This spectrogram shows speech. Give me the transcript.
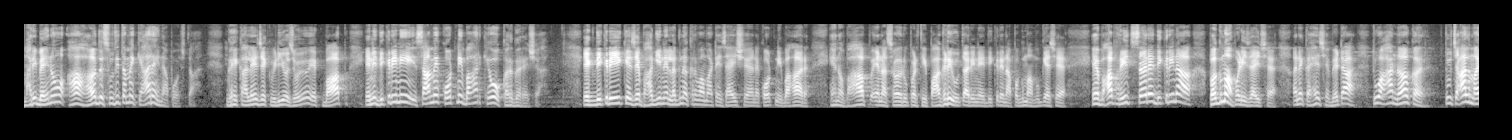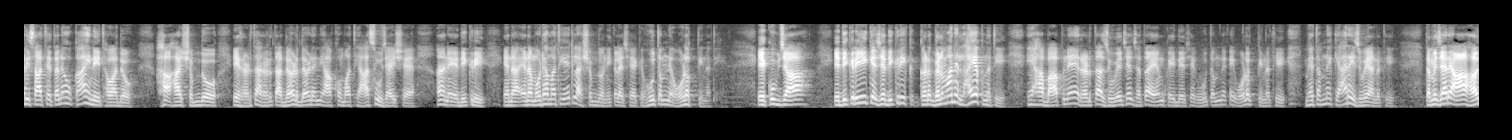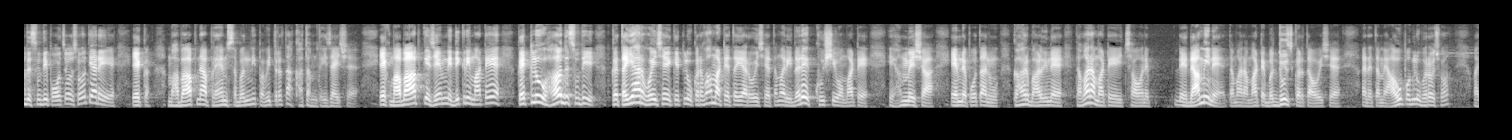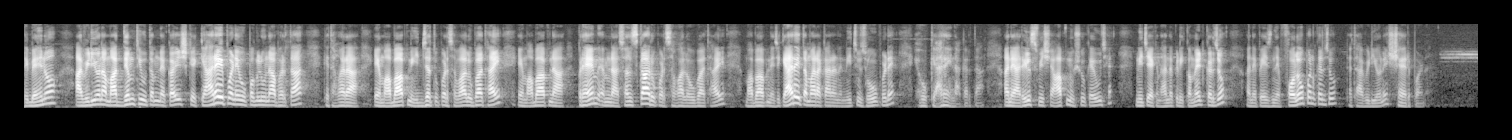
મારી બહેનો, આ હદ સુધી તમે ક્યારેય ના પહોંચતા. ગઈકાલે જ એક વીડિયો જોયો, એક બાપ એની દીકરીની સામે કોર્ટની બહાર કેવો કરગરે છે. એક દીકરી કે જે ભાગીને લગ્ન કરવા માટે જાય છે અને કોર્ટની બહાર, એનો બાપ એના સર ઉપરથી પાઘડી ઉતારીને દીકરીના પગમાં મૂકે છે. એ બાપ રીતસરે દીકરીના પગમાં પડી જાય છે અને કહે છે, બેટા, તું આ ન કર. તું ચાલ મારી સાથે, તને હું કાંઈ નહીં થવા દઉં. હા હા, શબ્દો એ રડતા રડતા દડ દળ એની આંખોમાંથી આંસુ જાય છે. અને એ દીકરી એના એના મોઢામાંથી એટલા શબ્દો નીકળે છે કે હું તમને ઓળખતી નથી. એ કુબજા એ દીકરી કે જે દીકરી ગણવાને લાયક નથી. એ આ બાપને રડતા જુએ છે, છતાં એમ કહી દે છે કે હું તમને કંઈ ઓળખતી નથી. મેં તમને ક્યારેય જોયા નથી. તમે જ્યારે આ હદ સુધી પહોંચો છો, ત્યારે એક મા બાપના પ્રેમ સંબંધની પવિત્રતા ખતમ થઈ જાય છે. એક મા બાપ કે જેમની દીકરી માટે કેટલું હદ સુધી તૈયાર હોય છે, કેટલું કરવા માટે તૈયાર હોય છે, તમારી દરેક ખુશીઓ માટે એ હંમેશા એમને પોતાનું ઘર બાળીને તમારા માટે ઈચ્છાઓને એ દામીને તમારા માટે બધું જ કરતા હોય છે અને તમે આવું પગલું ભરો છો. મારી બહેનો, આ વિડીયોના માધ્યમથી હું તમને કહીશ કે ક્યારેય પણ એવું પગલું ના ભરતા કે તમારા એ મા બાપની ઇજ્જત ઉપર સવાલ ઊભા થાય, એ મા બાપના પ્રેમ, એમના સંસ્કાર ઉપર સવાલો ઊભા થાય. મા બાપને જે ક્યારેય તમારા કારણે નીચું જોવું પડે, એવું ક્યારેય ના કરતા. અને આ રીલ્સ વિશે આપનું શું કહેવું છે? નીચે એક નાનકડી કમેન્ટ કરજો અને પેજને ફોલો પણ કરજો તથા વિડીયોને શેર પણ.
